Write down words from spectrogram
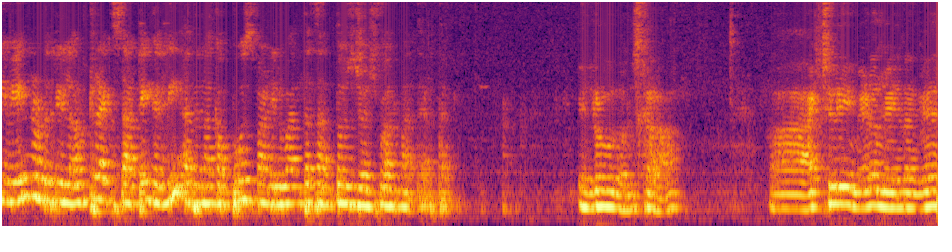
ನೀವೇನ್ ನೋಡಿದ್ರಿ? ಲವ್ ಟ್ರ್ಯಾಕ್ ಸ್ಟಾರ್ಟಿಂಗ್ ಅಲ್ಲಿ ಅದನ್ನ ಕಂಪೋಸ್ ಮಾಡಿರುವಂತ ಸಂತೋಷ್ ಜೋಶ್ವಾ ಅವ್ರು ಮಾತಾಡ್ತಾರೆ. ಎಲ್ರಿಗೂ ನಮಸ್ಕಾರ. ಆ್ಯಕ್ಚುಲಿ ಮೇಡಮ್ ಹೇಳ್ದಂಗೆ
